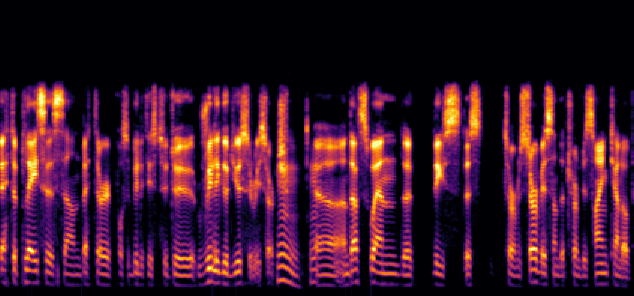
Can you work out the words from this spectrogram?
better places and better possibilities to do really good user research, mm, mm. and that's when the these this term service and the term design kind of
